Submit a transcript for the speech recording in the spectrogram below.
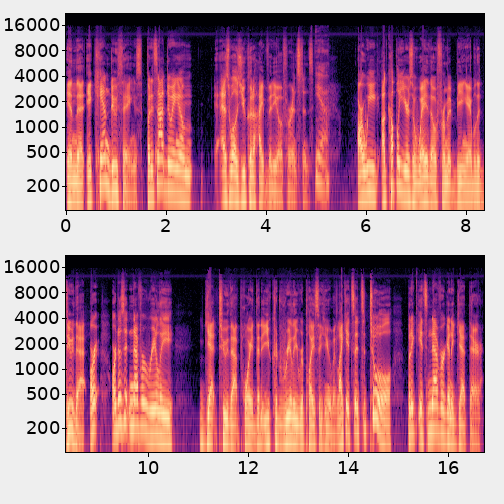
in that it can do things, but it's not doing them as well as you could a hype video, for instance. Yeah. Are we a couple years away though from it being able to do that, or or does it never really get to that point that you could really replace a human? Like it's it's a tool, but it, it's never going to get there.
